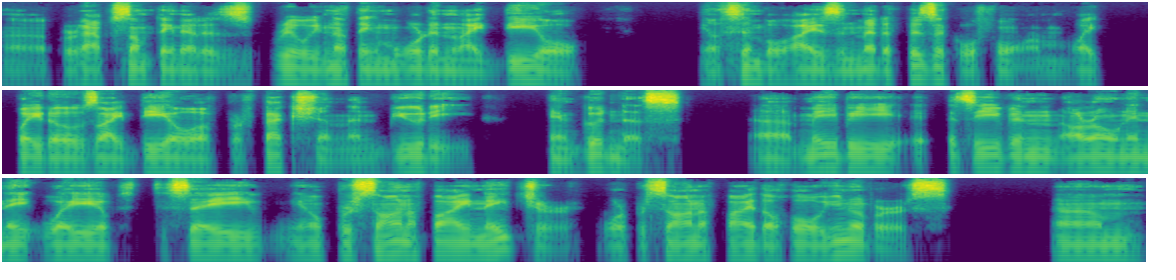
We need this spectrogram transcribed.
uh, perhaps something that is really nothing more than an ideal, you know, symbolized in metaphysical form, like Plato's ideal of perfection and beauty and goodness? Uh, maybe it's even our own innate way of to say, you know, personify nature or personify the whole universe. Um,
